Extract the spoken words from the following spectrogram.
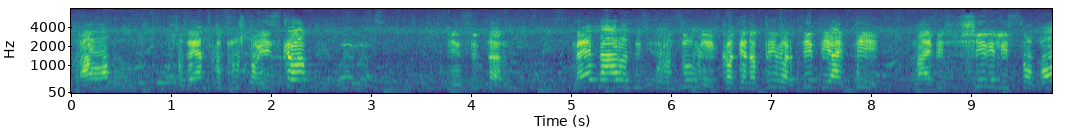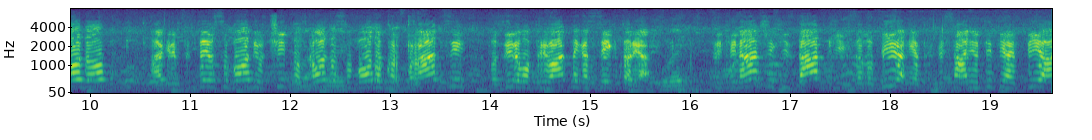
Zdravo, študentsko društvo Iskra. In sicer mednarodni sporazumi, kot je naprimer TTIP, naj bi širili svobodo, a gre pri tej svobodi očitno zgolj za svobodo korporacij oziroma privatnega sektorja. Pri finančnih izdatkih za lobiranje pri pisanju TTIP-a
